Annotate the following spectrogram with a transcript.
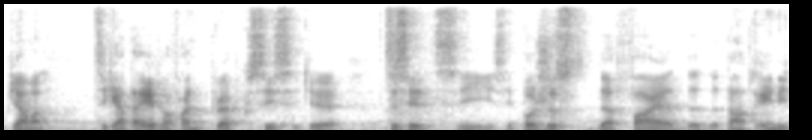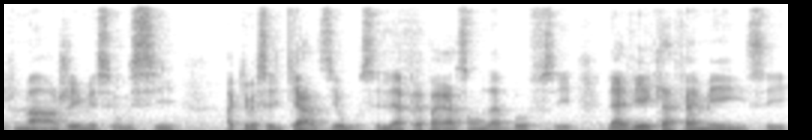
Puis quand tu arrives à faire une prep aussi, c'est que c'est pas juste de faire, de, t'entraîner puis de manger, mais c'est aussi OK, ben c'est le cardio, c'est la préparation de la bouffe, c'est la vie avec la famille, c'est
